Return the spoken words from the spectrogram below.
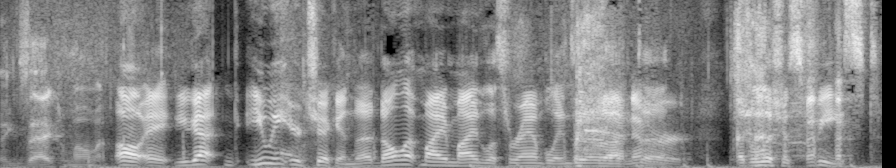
exact moment. Oh, hey, you got you eat your chicken. Uh, don't let my mindless ramblings Yeah, interrupt never. a, a delicious feast.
